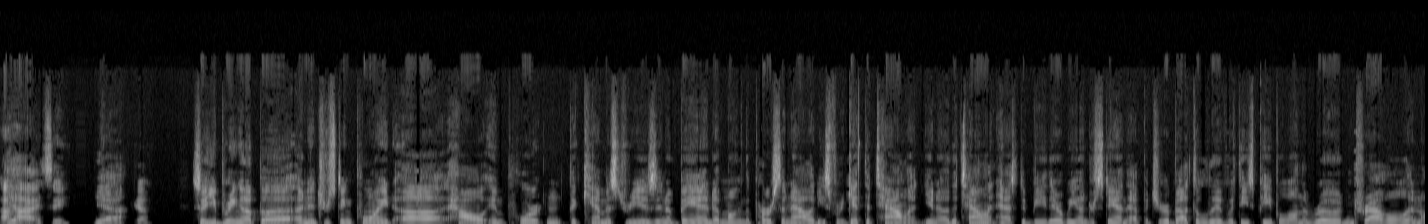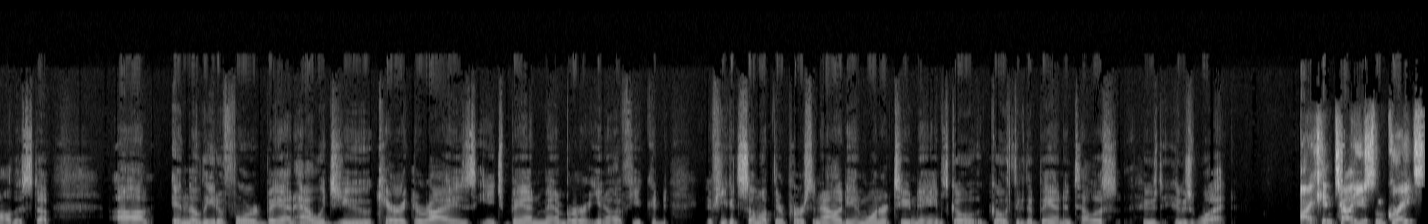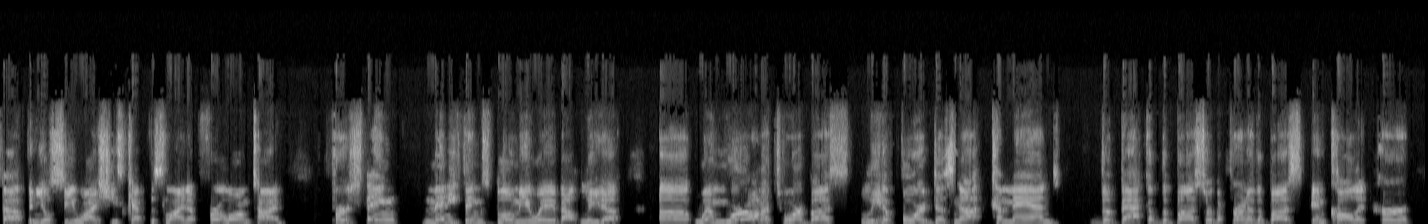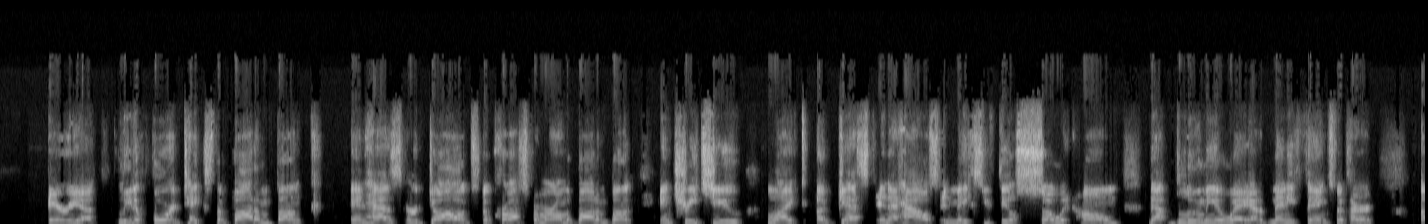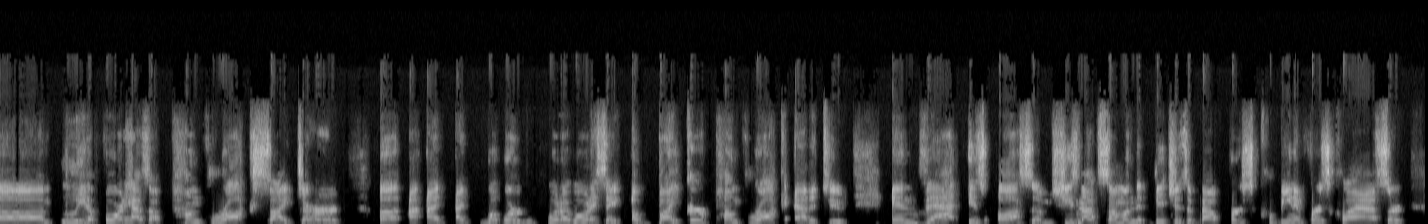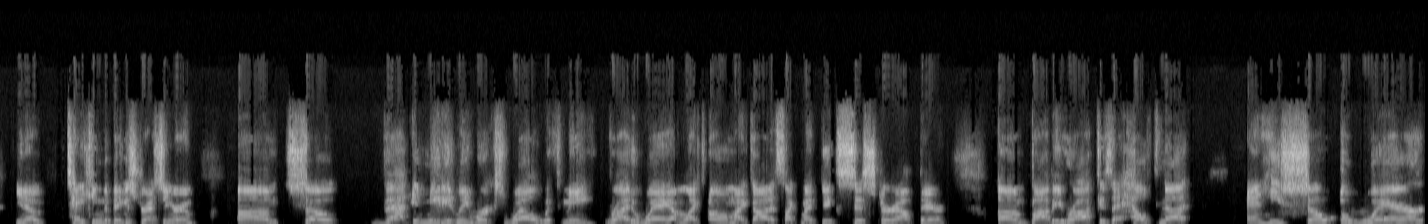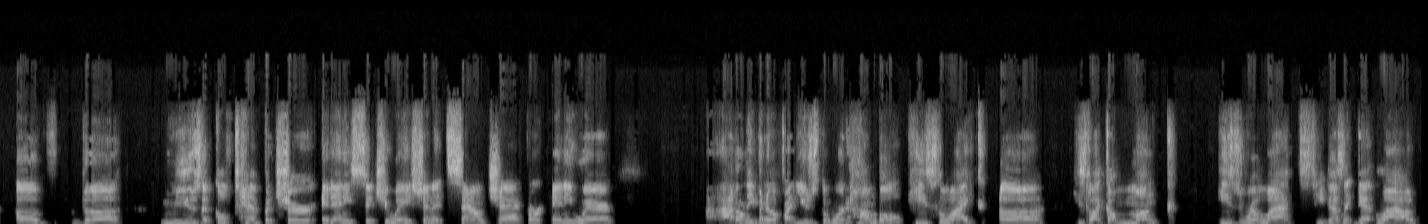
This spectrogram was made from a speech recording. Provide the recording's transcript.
Aha, Yeah. I see. Yeah. Yeah. So you bring up uh, an interesting point, uh, how important the chemistry is in a band among the personalities. Forget the talent. You know, the talent has to be there. We understand that, but you're about to live with these people on the road and travel and all this stuff. Uh, in the Lita Ford band, how would you characterize each band member? You know, if you could, if you could sum up their personality in one or two names, go go through the band and tell us who's who's what. I can tell you some great stuff, and you'll see why she's kept this lineup for a long time. First thing, many things blow me away about Lita. Uh, when we're on a tour bus, Lita Ford does not command the back of the bus or the front of the bus and call it her area. Lita Ford takes the bottom bunk and has her dogs across from her on the bottom bunk and treats you like a guest in a house and makes you feel so at home. That blew me away out of many things with her. Um, Lita Ford has a punk rock side to her. Uh, I, I, I, what word, what, what would I say? A biker punk rock attitude, and that is awesome. She's not someone that bitches about first being in first class or you know taking the biggest dressing room. Um, so that immediately works well with me. Right away, I'm like, oh my god, it's like my big sister out there. Um, Bobby Rock is a health nut, and he's so aware of the musical temperature at any situation at sound check or anywhere. I don't even know if I'd use the word humble. He's like a, he's like a monk. He's relaxed, he doesn't get loud.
